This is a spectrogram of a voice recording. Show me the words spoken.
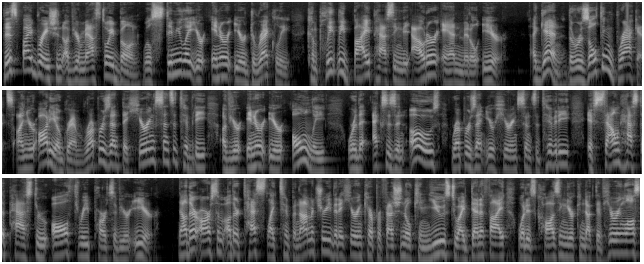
This vibration of your mastoid bone will stimulate your inner ear directly, completely bypassing the outer and middle ear. Again, the resulting brackets on your audiogram represent the hearing sensitivity of your inner ear only, where the X's and O's represent your hearing sensitivity if sound has to pass through all three parts of your ear. Now, there are some other tests like tympanometry that a hearing care professional can use to identify what is causing your conductive hearing loss,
